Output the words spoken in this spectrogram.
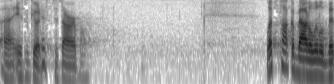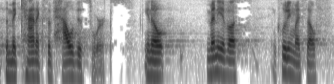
uh, is good, is desirable. Let's talk about a little bit the mechanics of how this works. You know, many of us, including myself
